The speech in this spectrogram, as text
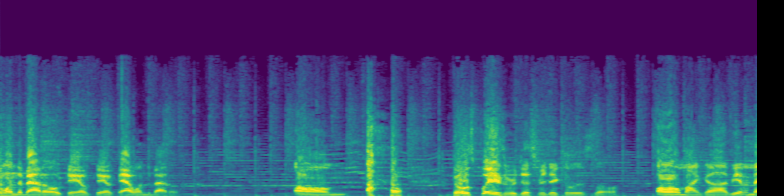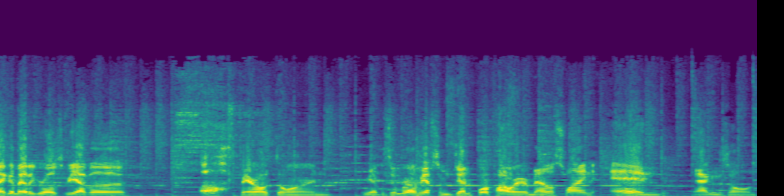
won the battle. Okay, okay, okay, I won the battle. Um, those plays were just ridiculous, though. Oh my god, we have a Mega Metagross, we have a... Oh, Ferrothorn. We have a Zoomer, we have some Gen 4 power here, Mamoswine and Magnezone.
